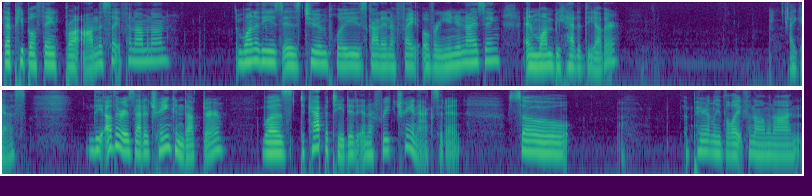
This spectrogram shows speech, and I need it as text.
that people think brought on this light phenomenon. One of these is two employees got in a fight over unionizing and one beheaded the other. I guess. The other is that a train conductor was decapitated in a freak train accident. So apparently the light phenomenon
